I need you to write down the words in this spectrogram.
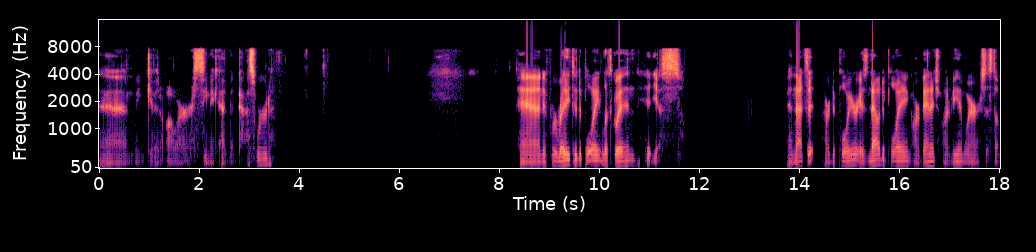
And we give it our CMIC admin password. And if we're ready to deploy, let's go ahead and hit yes. And that's it. Our deployer is now deploying our Vantage on VMware system.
